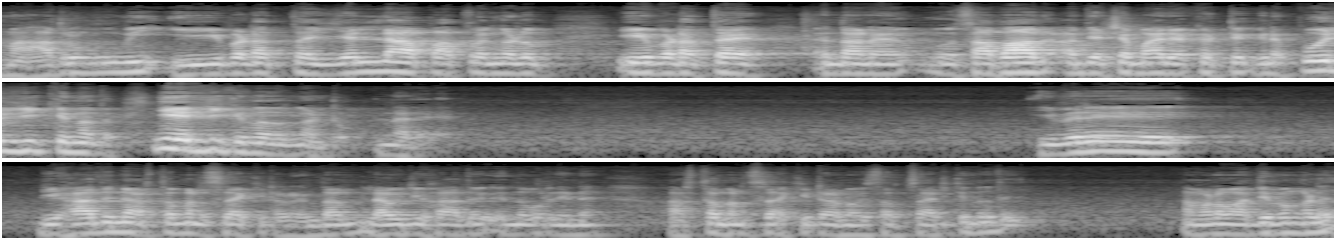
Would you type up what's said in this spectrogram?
മാതൃഭൂമി ഇവിടത്തെ എല്ലാ പത്രങ്ങളും ഇവിടത്തെ എന്താണ് സഭാ അധ്യക്ഷന്മാരെയൊക്കെ ഇട്ട് ഇങ്ങനെ പൊരിക്കുന്നത് ഞെരിക്കുന്നതും കണ്ടു ഇന്നലെ. ഇവർ ജിഹാദിന്റെ അർത്ഥം മനസ്സിലാക്കിയിട്ടാണ്? എന്താണ് ലവ് ജിഹാദ് എന്ന് പറഞ്ഞതിന് അർത്ഥം മനസ്സിലാക്കിയിട്ടാണോ സംസാരിക്കുന്നത്? നമ്മുടെ മാധ്യമങ്ങൾ?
